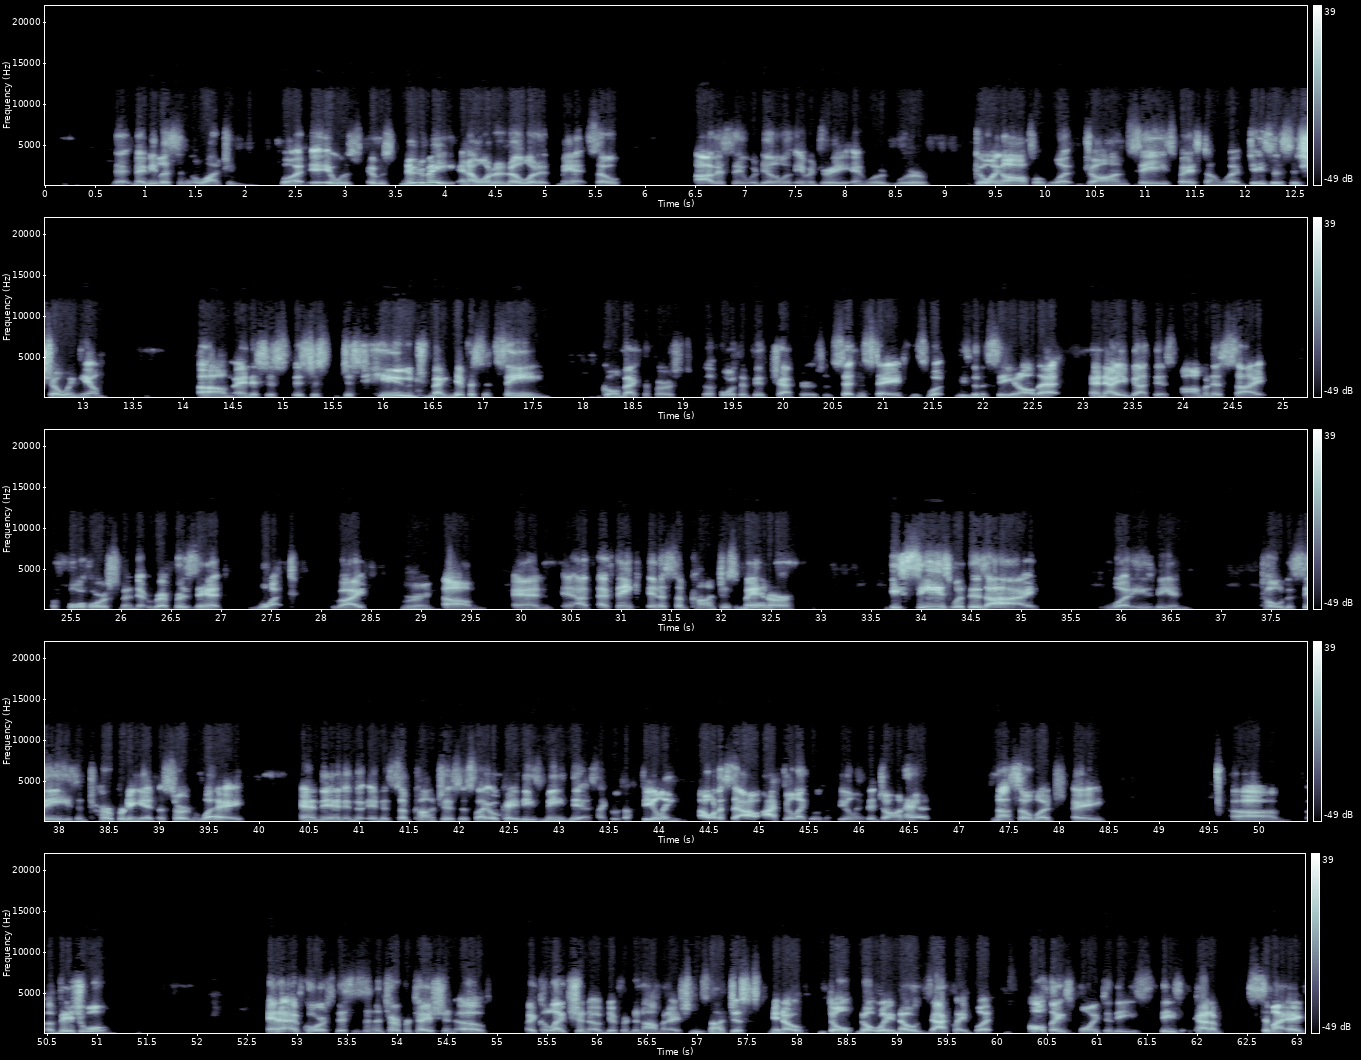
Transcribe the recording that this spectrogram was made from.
that may be listening or watching, but it, was it was new to me, and I wanted to know what it meant. So obviously, we're dealing with imagery, and we're we're going off of what John sees based on what Jesus is showing him. Um, and it's just it's just just huge, magnificent scene going back the first, the fourth and fifth chapters of setting the stage. This is what he's going to see and all that. And now you've got this ominous sight of four horsemen that represent what, right? Right. Um, and I, I think in a subconscious manner, he sees with his eye what he's being told to see. He's interpreting it a certain way. And then in the in the subconscious, it's like, okay, these mean this. Like it was a feeling. I want to say, I, I feel like it was a feeling that John had, not so much a uh, a visual. And of course, this is an interpretation of a collection of different denominations, not just you know don't don't really know exactly, but all things point to these these kind of semi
